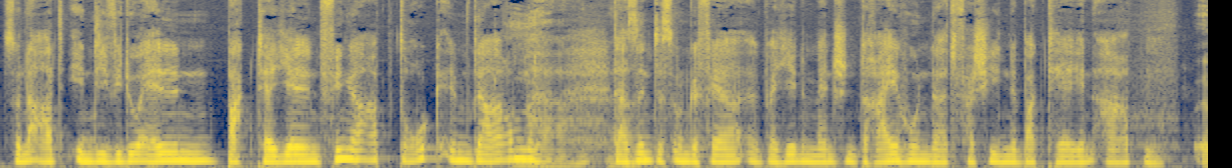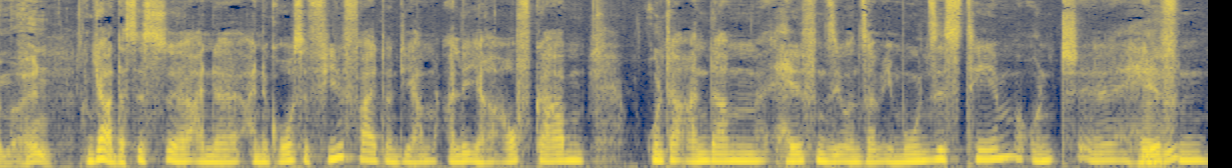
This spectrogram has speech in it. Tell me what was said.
so eine Art individuellen bakteriellen Fingerabdruck im Darm. Ja, ja. Da sind es ungefähr äh, bei jedem Menschen 300 verschiedene Bakterienarten. Immerhin. Ja, das ist äh, eine, eine große Vielfalt und die haben alle ihre Aufgaben. Unter anderem helfen sie unserem Immunsystem und äh, helfen mhm.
